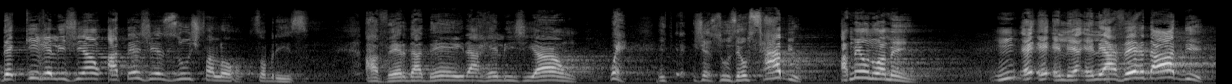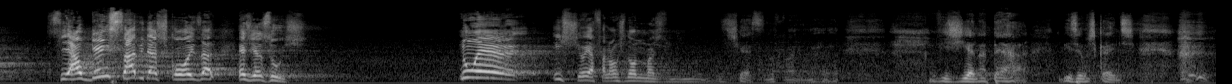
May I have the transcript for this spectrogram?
de que religião. Até Jesus falou sobre isso. A verdadeira religião. Ué, Jesus é o sábio. Amém ou não amém? Hum? É, é, ele, é, ele é a verdade. Se alguém sabe das coisas, é Jesus. Não é. Ixi, eu ia falar uns nomes, mas esquece. Não fala. Vigia na terra, dizem os crentes.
